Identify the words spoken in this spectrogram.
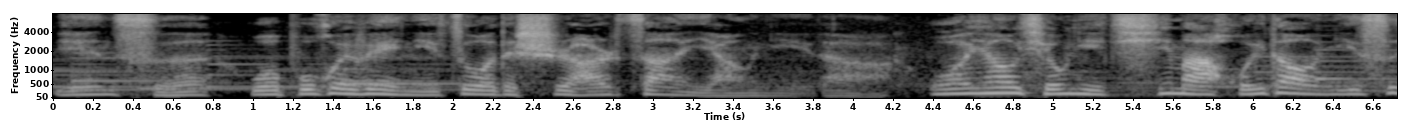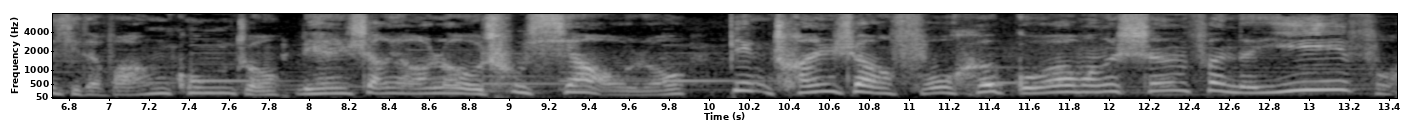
因此，我不会为你做的事而赞扬你的。我要求你起码回到你自己的王宫中，脸上要露出笑容，并穿上符合国王身份的衣服。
